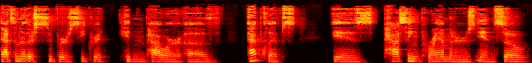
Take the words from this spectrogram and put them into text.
that's another super secret hidden power of app clips is passing parameters in. So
